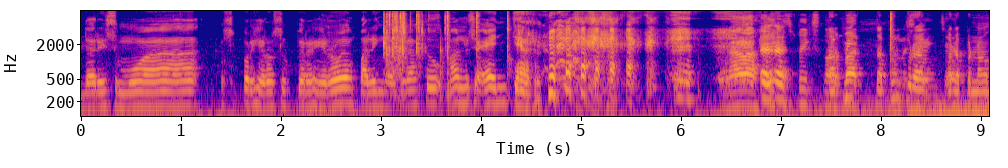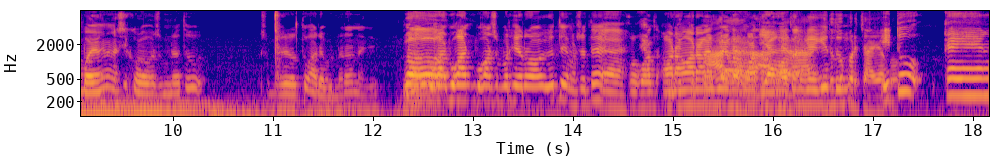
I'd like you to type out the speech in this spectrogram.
dari semua superhero superhero yang paling gak jelas tuh manusia encer lah, Eh, eh, not tapi bad. tapi pernah pada pernah bayangin nggak sih kalau sebenarnya tuh superhero tuh ada beneran aja bukan Oh. bukan bukan, bukan superhero gitu ya maksudnya Eh, kekuatan- orang-orang yang punya ada. kayak gitu Itu gue percaya. Itu kayak yang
